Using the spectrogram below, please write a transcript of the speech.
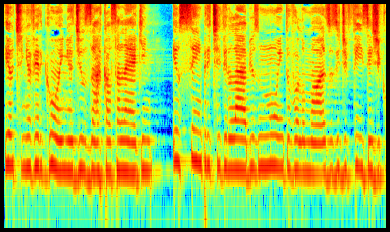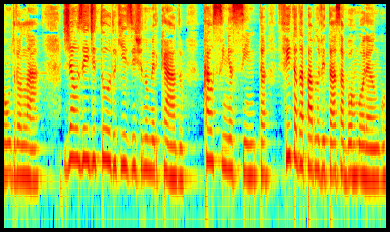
Eu tinha vergonha de usar calça legging. Eu sempre tive lábios muito volumosos e difíceis de controlar. Já usei de tudo que existe no mercado: calcinha cinta, fita da Pablo Vittar sabor morango,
